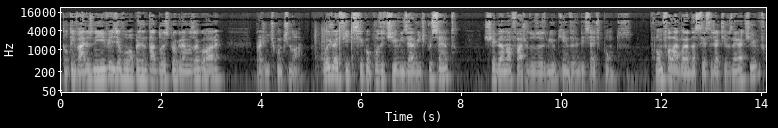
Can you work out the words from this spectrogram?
Então tem vários níveis eu vou apresentar dois programas agora para a gente continuar. Hoje o IFIX ficou positivo em 0,20%, chegando à faixa dos 2.587 pontos. Vamos falar agora da cesta de ativos negativo,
